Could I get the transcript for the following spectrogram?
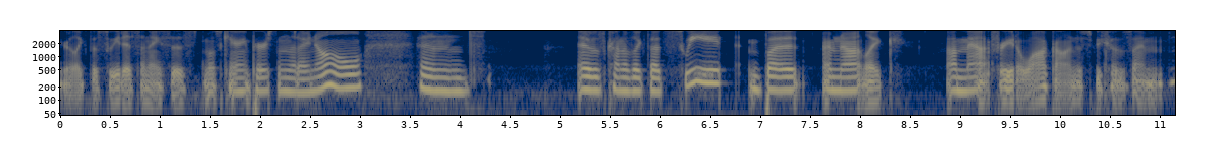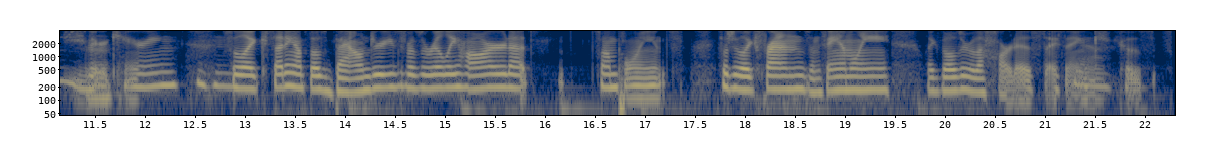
you're like the sweetest and nicest most caring person that I know and it was kind of like that's sweet but I'm not like a mat for you to walk on just because I'm Sure. very caring. Mhm. So like setting up those boundaries was really hard at some points, especially like friends and family. Like those are the hardest, I think, Yeah. because it's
